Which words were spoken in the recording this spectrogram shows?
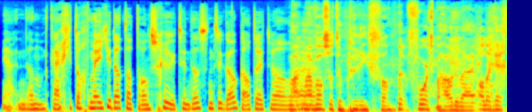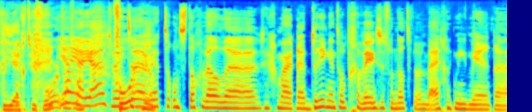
Ja, en dan krijg je toch een beetje dat dat dan schuurt. En dat is natuurlijk ook altijd wel... Maar, eh, maar was het een brief van eh, voorts behouden wij alle rechten jegens u voort? Ja, ja, eh, ja. Het werd, voor? eh, werd ons toch wel eh, zeg maar, eh, dringend op gewezen van dat we hem eigenlijk niet meer eh,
